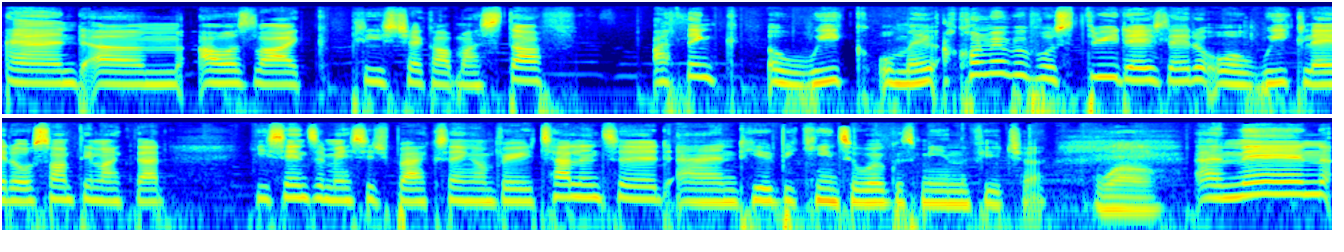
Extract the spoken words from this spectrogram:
and um, I was like, "Please check out my stuff." I think a week or maybe I can't remember if it was three days later or a week later or something like that. He sends a message back saying I'm very talented and he would be keen to work with me in the future. Wow. And then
